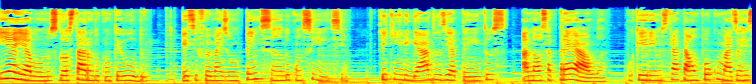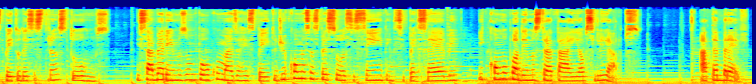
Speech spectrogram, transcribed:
E aí, alunos, gostaram do conteúdo? Esse foi mais um Pensando Consciência. Fiquem ligados e atentos à nossa pré-aula, porque iremos tratar um pouco mais a respeito desses transtornos e saberemos um pouco mais a respeito de como essas pessoas se sentem, se percebem e como podemos tratar e auxiliá-los. Até breve!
